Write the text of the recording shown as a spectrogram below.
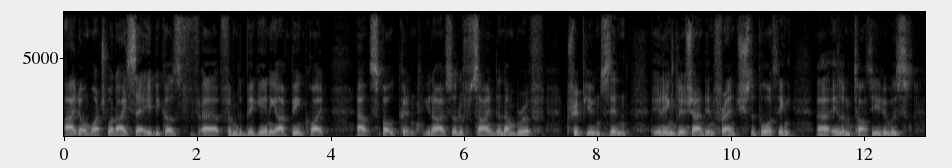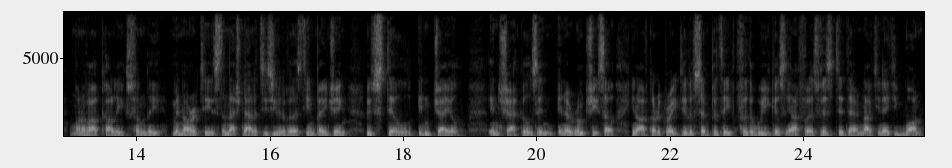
I don't watch what I say because uh, from the beginning I've been quite outspoken. You know, I've sort of signed a number of tribunes in in English and in French supporting uh, Ilham Tohti, who was one of our colleagues from the minorities, the nationalities university in Beijing, who's still in jail in shackles in, in Urumqi. So, you know, I've got a great deal of sympathy for the Uyghurs. I first visited there in 1981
